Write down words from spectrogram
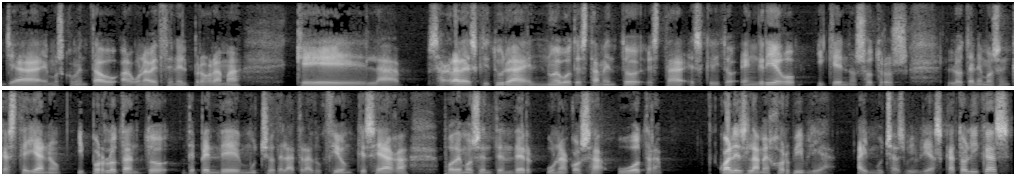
Ya hemos comentado alguna vez en el programa que la Sagrada Escritura, el Nuevo Testamento, está escrito en griego y que nosotros lo tenemos en castellano y por lo tanto depende mucho de la traducción que se haga, podemos entender una cosa u otra. ¿Cuál es la mejor Biblia? Hay muchas Biblias católicas,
